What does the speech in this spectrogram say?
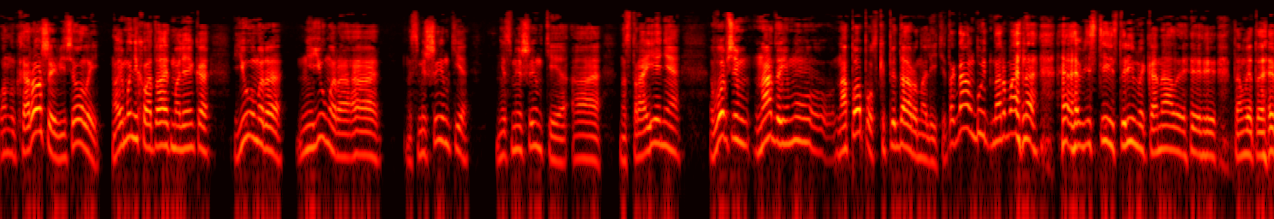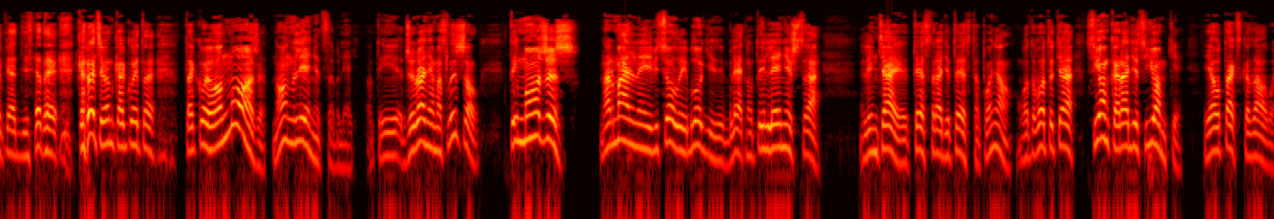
он хороший, веселый, но ему не хватает маленько юмора, не юмора, а смешинки, не смешинки, а настроение. В общем, надо ему на попу скипидару налить, и тогда он будет нормально вести стримы, каналы, там это 5 Короче, он какой-то такой, он может, но он ленится, блядь. Ты Джеронима слышал? Ты можешь! Нормальные веселые блоги, блядь, но ты ленишься. Лентяй, тест ради теста, понял? Вот, вот у тебя съемка ради съемки. Я вот так сказал бы.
